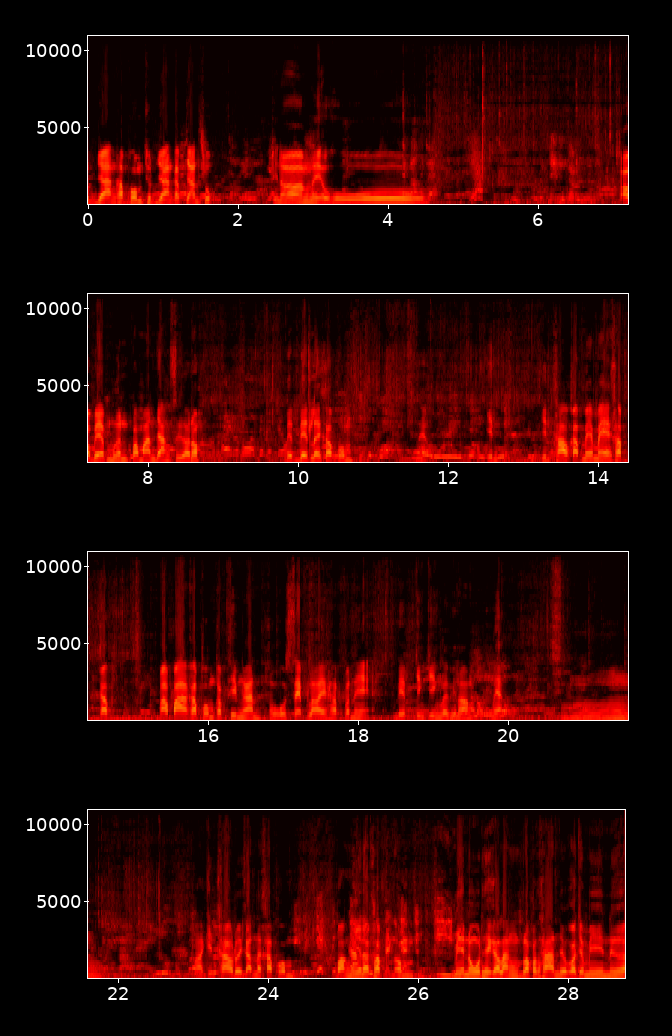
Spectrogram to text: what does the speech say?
ุดย่างครับ ผมชุดย่างกับจานสุกพี่น้องนี่โอ้โหเอาแบบเหมือนประมาณย่างเสือเนาะเด็ดเด็ดๆเลยครับผมเนี่ยกินกินข้าวกับแม่แม่ๆครับกับป้าป้าๆครับผมกับทีมงานโอ้โหแซ่บหลายครับ วันนี้เด็ดจริง ๆ เลยพี่น้องเนี่ยมากินข้าวด้วยกันนะครับ ผมฝั่งนี้นะครับ เมนูที่กำลังรับประทานอยู่ก็จะมีเนื้อ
